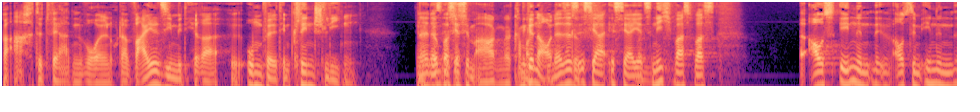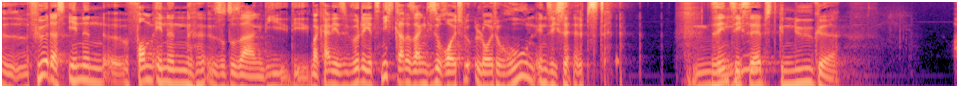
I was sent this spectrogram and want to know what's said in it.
beachtet werden wollen oder weil sie mit ihrer äh, Umwelt im Clinch liegen. Ne, das ist, ist im Argen. Da kann man genau, das ist, ist ja ist ja jetzt nicht was, was aus innen aus dem Innen äh, für das Innen äh, vom Innen sozusagen die die man kann jetzt würde jetzt nicht gerade sagen diese Leute, Leute ruhen in sich selbst nee. sind sich selbst Genüge oh,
